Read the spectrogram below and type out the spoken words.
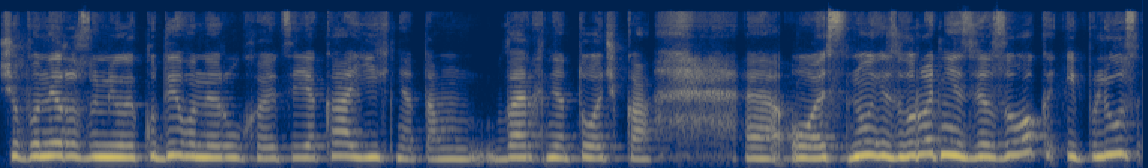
щоб вони розуміли, куди вони рухаються, яка їхня там верхня точка. Е, Ось, ну і зворотній зв'язок, і плюс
